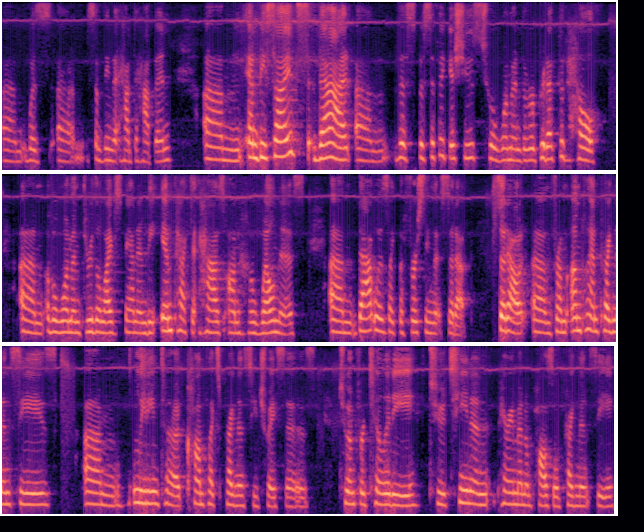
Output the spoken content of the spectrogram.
um, was um, something that had to happen. Um, and besides that, um, the specific issues to a woman, the reproductive health um, of a woman through the lifespan and the impact it has on her wellness, um, that was like the first thing that stood up, stood out um, from unplanned pregnancies, um, leading to complex pregnancy choices, to infertility, to teen and perimenopausal pregnancy,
